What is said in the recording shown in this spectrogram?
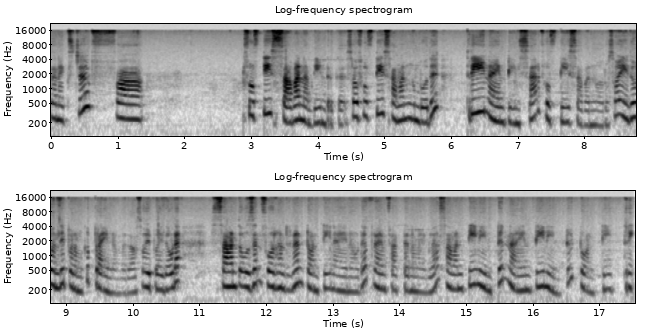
so next fifty seven அப்படின்னு இருக்கு ஸோ ஃபிஃப்டி செவனுங்கும்போது த்ரீ நைன்டீன் சார் ஃபிஃப்டி செவன் வரும். ஸோ இது வந்து இப்போ நமக்கு ப்ரைம் நம்பர் தான். ஸோ இப்போ இதோட seven thousand four hundred and twenty நைனோட ப்ரைம் ஃபேக்டர் நம்ம எவ்வளோ seventeen into nineteen into twenty three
